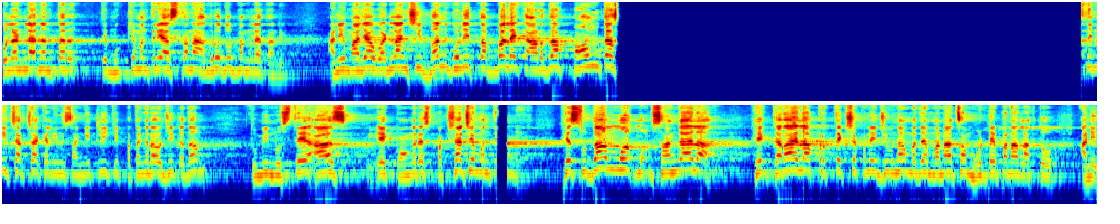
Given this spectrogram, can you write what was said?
ओलांडल्यानंतर ते मुख्यमंत्री असताना अग्रदूत बंगल्यात आले. आणि माझ्या वडिलांशी बंद गोली तब्बल एक अर्धा पाऊण तास त्यांनी चर्चा केली आणि सांगितली की पतंगरावजी कदम तुम्ही नुसते आज एक काँग्रेस पक्षाचे मंत्री हे सुद्धा सांगायला हे करायला प्रत्यक्षपणे जीवनामध्ये मनाचा मोठेपणा लागतो. आणि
